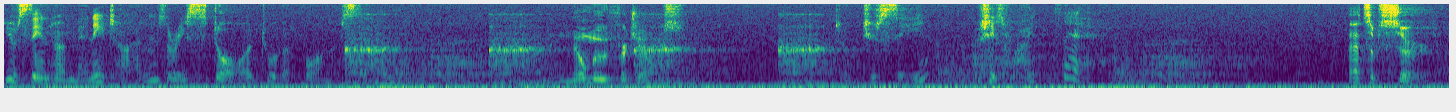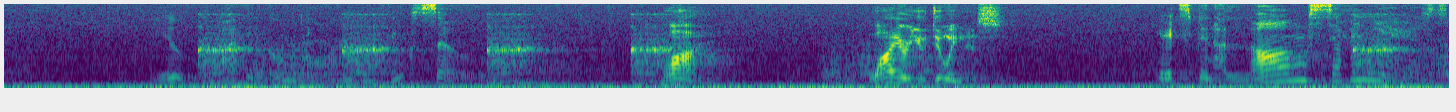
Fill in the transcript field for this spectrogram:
You've seen her many times restored to her former self. I'm in no mood for jokes. Don't you see? She's right there. That's absurd. You are the only one who thinks so. Why? Why are you doing this? It's been a long seven years.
